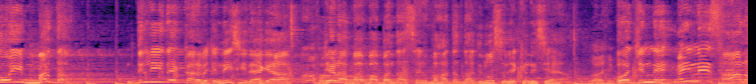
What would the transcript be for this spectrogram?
ਕੋਈ ਮਰਦ ਦਿੱਲੀ ਦੇ ਘਰ ਵਿੱਚ ਨਹੀਂ ਸੀ ਰਹਿ ਗਿਆ ਜਿਹੜਾ ਬਾਬਾ ਬੰਦਾ ਸਿੰਘ ਬਹਾਦਰ ਦਾ ਜਲੂਸ ਵੇਖਣ ਨਹੀਂ ਸੀ ਆਇਆ। ਉਹ ਜਿੰਨੇ ਇੰਨੇ ਸਾਲ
